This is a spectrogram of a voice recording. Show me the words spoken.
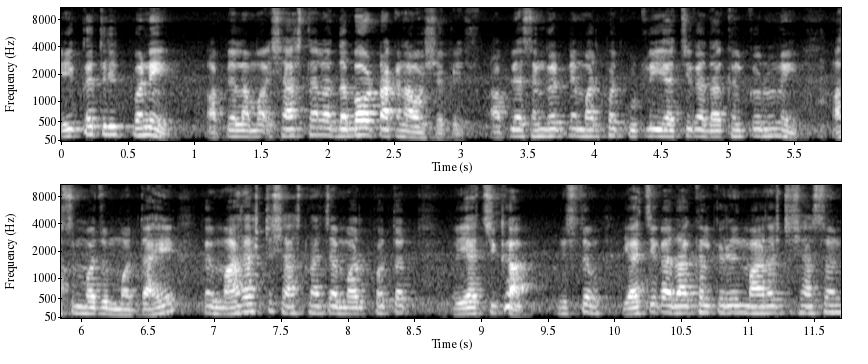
एकत्रितपणे आपल्याला म- शासनाला दबाव टाकणं आवश्यक आहे. आपल्या संघटनेमार्फत कुठली याचिका दाखल करू नये असं माझं मत आहे. कारण महाराष्ट्र शासनाच्या मार्फतच याचिका नुसतं याचिका दाखल करेल महाराष्ट्र शासन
